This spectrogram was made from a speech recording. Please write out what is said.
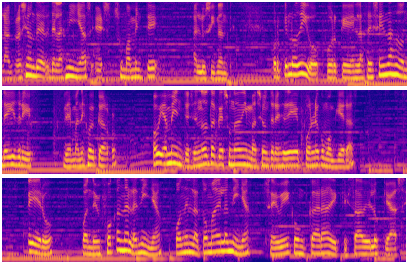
la actuación de, las niñas es sumamente alucinante. ¿Por qué lo digo? Porque en las escenas donde hay drift, de manejo del carro, obviamente se nota que es una animación 3D, ponle como quieras, pero cuando enfocan a la niña, ponen la toma de la niña, se ve con cara de que sabe lo que hace.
